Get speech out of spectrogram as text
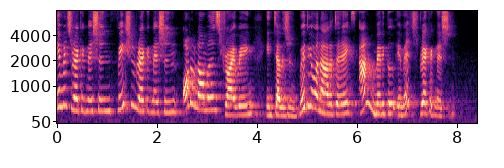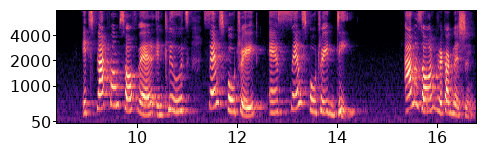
image recognition, facial recognition, autonomous driving, intelligent video analytics, and medical image recognition. Its platform software includes Sense Portrait S Sense Portrait D, Amazon Rekognition.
